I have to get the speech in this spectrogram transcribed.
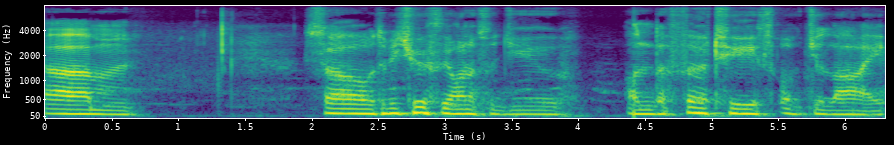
Um, so to be truthfully honest with you, on the 30th of July,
